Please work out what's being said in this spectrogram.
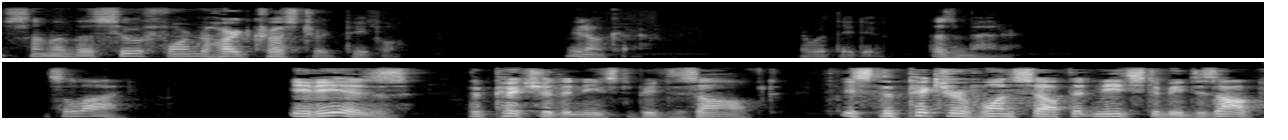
Some of us who have formed a hard crust toward people. We don't care. Care what they do. Doesn't matter. It's a lie. It is the picture that needs to be dissolved. It's the picture of oneself that needs to be dissolved.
